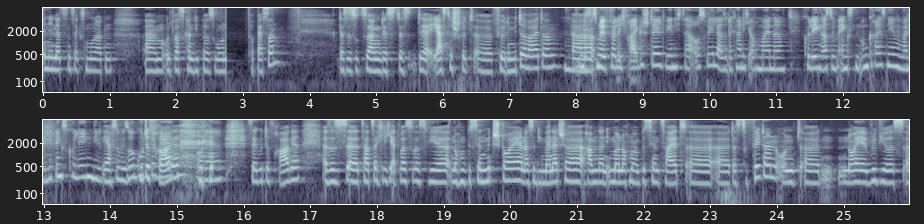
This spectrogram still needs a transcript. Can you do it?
in den letzten sechs Monaten ähm, und was kann die Person verbessern. Das ist sozusagen das, das, der erste Schritt äh, für den Mitarbeiter. Mhm. Und das ist mir völlig freigestellt, wen ich da auswähle. Also da kann ich auch meine Kollegen aus dem engsten Umkreis nehmen, meine Lieblingskollegen, die ja, sowieso gut Gute Frage. Sehr gute Frage. Also es ist äh, tatsächlich etwas, was wir noch ein bisschen mitsteuern. Also die Manager haben dann immer noch mal ein bisschen Zeit, äh, äh das zu filtern und äh, neue Reviewers äh,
